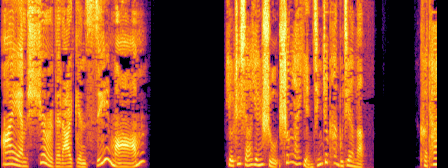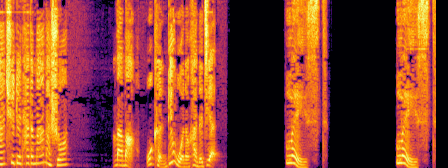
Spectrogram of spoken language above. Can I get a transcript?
I am sure that I can see, Mom. 有只小鼹鼠生来眼睛就看不见了， 可他却对他的妈妈说：“妈妈，我肯定我能看得见。” laced, laced,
